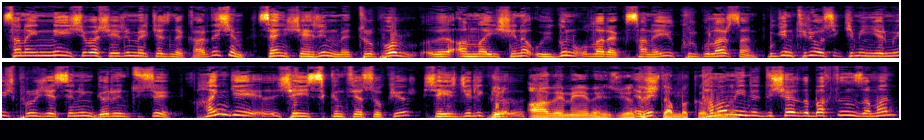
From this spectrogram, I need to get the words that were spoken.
Sanayinin ne işi var şehrin merkezinde kardeşim? Sen şehrin metropol e, anlayışına uygun olarak sanayi kurgularsan bugün Trios 2023 projesinin görüntüsü hangi şeyi sıkıntıya sokuyor? Şehircilik bir AVM'ye benziyor evet, dıştan bakıldığında. Tamamıyla dışarıda baktığın zaman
